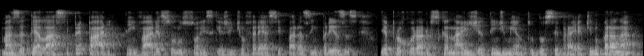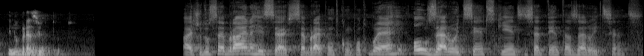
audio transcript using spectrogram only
mas até lá se prepare. Tem várias soluções que a gente oferece para as empresas e é procurar os canais de atendimento do Sebrae aqui no Paraná e no Brasil todo site do Sebrae na R7, sebrae.com.br ou 0800 570 0800.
